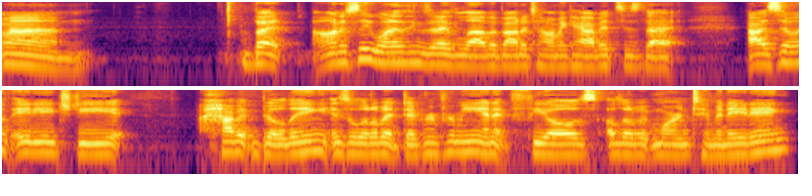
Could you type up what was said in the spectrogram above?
Um, but honestly, one of the things that I love about Atomic Habits is that as someone with ADHD, habit building is a little bit different for me and it feels a little bit more intimidating.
